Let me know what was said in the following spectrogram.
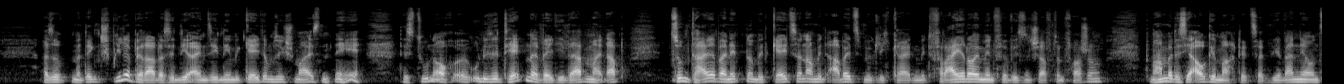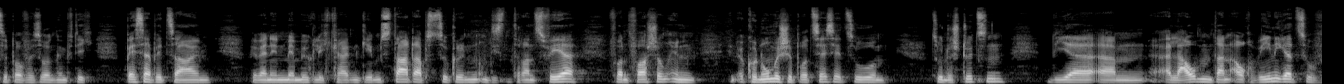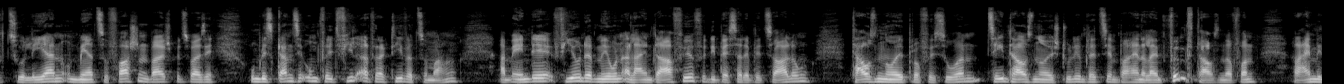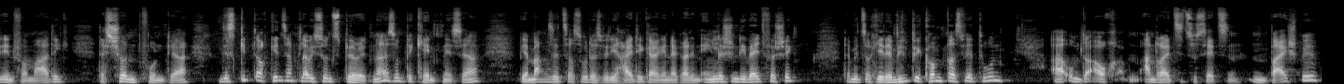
Also man denkt, Spielerberater sind die einzigen, die mit Geld um sich schmeißen. Nee, das tun auch äh, Universitäten der Welt, die werben halt ab. Zum Teil aber nicht nur mit Geld, sondern auch mit Arbeitsmöglichkeiten, mit Freiräumen für Wissenschaft und Forschung. Darum haben wir das ja auch gemacht jetzt. Wir werden ja unsere Professoren künftig besser bezahlen. Wir werden ihnen mehr Möglichkeiten geben, Startups zu gründen, um diesen Transfer von Forschung in, in ökonomische Prozesse zu, zu unterstützen. Wir ähm, erlauben dann auch weniger zu, zu lehren und mehr zu forschen beispielsweise, um das ganze Umfeld viel attraktiver zu machen. Am Ende 400 Millionen allein dafür, für die bessere Bezahlung, 1000 neue Professoren, 10.000 neue Studienplätze in Bayern, allein 5000 davon rein mit Informatik. Das ist schon ein Pfund, ja. Das gibt auch insgesamt, glaube ich, so ein Spirit, ne? so ein Bekenntnis, ja. Wir machen es jetzt auch so, dass wir die Heidegger-Agenda gerade in Englisch in die Welt verschicken, damit es auch jeder mitbekommt, was wir tun, äh, um da auch Anreize zu setzen. Ein Beispiel,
